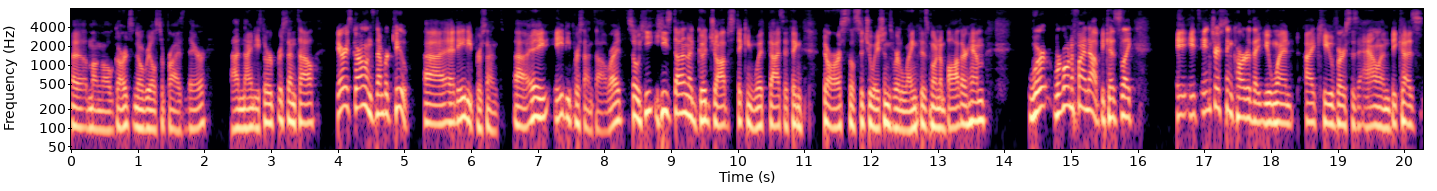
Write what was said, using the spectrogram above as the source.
uh, among all guards. No real surprise there. Uh, 93rd percentile. Darius Garland's number two uh, at 80%, uh, 80 percentile, right? So he he's done a good job sticking with guys. I think there are still situations where length is going to bother him. We're we're going to find out because like it, it's interesting, Carter, that you went IQ versus Allen because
